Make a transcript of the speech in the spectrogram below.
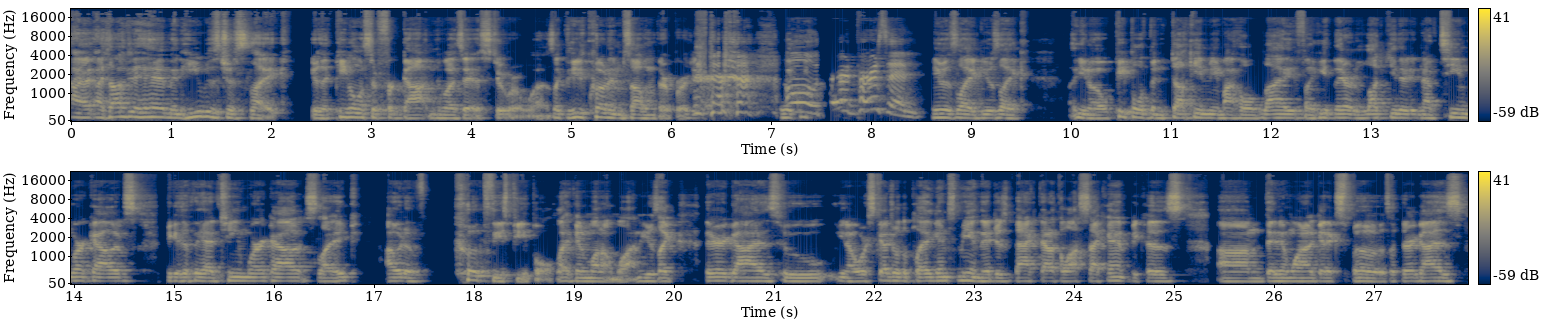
I I talked to him and he was just like he was like people must have forgotten who Isaiah Stewart was. Like he quoted himself in third person. oh, third person. He was like, he was like, you know, people have been ducking me my whole life. Like they're lucky they didn't have team workouts because if they had team workouts, like I would have cooked these people like in one on one. He was like, there are guys who you know were scheduled to play against me and they just backed out at the last second because um, they didn't want to get exposed. Like there are guys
